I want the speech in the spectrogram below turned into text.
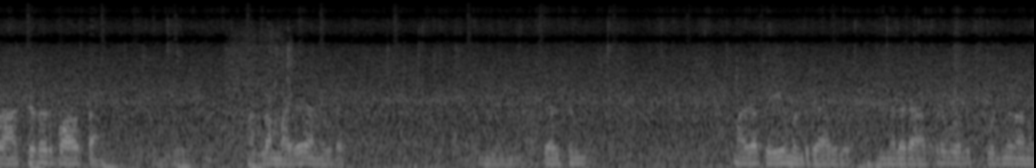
റാക്കയുടെ ഒരു ഭാഗത്താണ്. നല്ല മഴയാണ് ഇവിടെ. അത്യാവശ്യം മഴ പെയ്യുന്നുണ്ട് രാവിലെ. ഇന്നലെ രാത്രി പോലെ പൊടിഞ്ഞതാണ്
